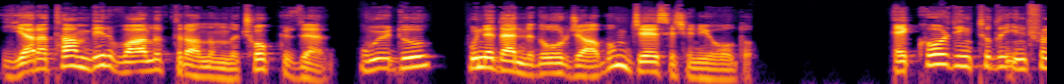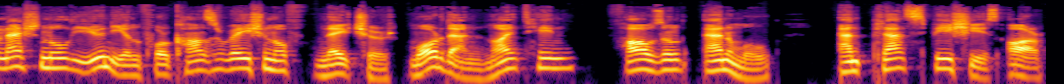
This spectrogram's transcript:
yaratan bir varlıktır anlamında. Çok güzel. Uydu. Bu nedenle doğru cevabım C seçeneği oldu. According to the International Union for Conservation of Nature, more than 19,000 animal and plant species are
